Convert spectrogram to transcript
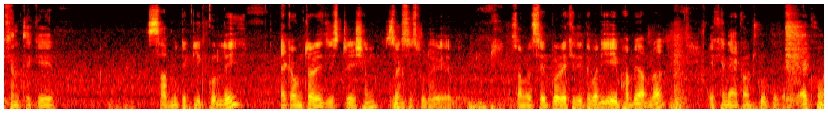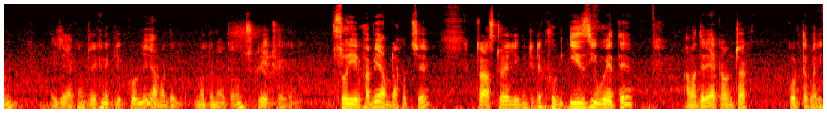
এখান থেকে সাবমিটে ক্লিক করলেই অ্যাকাউন্টটা রেজিস্ট্রেশন সাকসেসফুল হয়ে যাবে। সো আমরা সেভ করে রেখে দিতে পারি। এইভাবে আমরা এখানে অ্যাকাউন্ট করতে পারি। এখন এই যে অ্যাকাউন্টে এখানে ক্লিক করলেই আমাদের নতুন অ্যাকাউন্ট ক্রিয়েট হয়ে গেল। সো এভাবে আমরা হচ্ছে ট্রাস্ট ট্রাস্টওয়ে লিমিটেডে খুব ইজি ওয়েতে আমাদের অ্যাকাউন্টটা করতে পারি।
